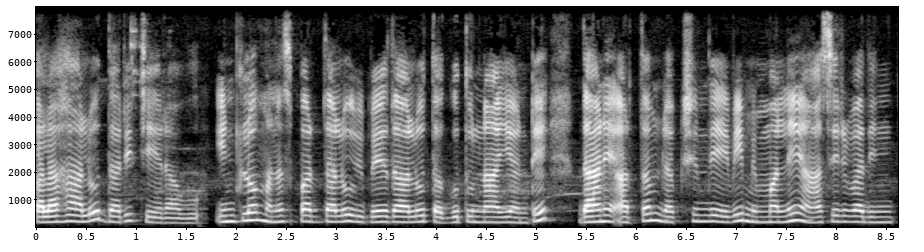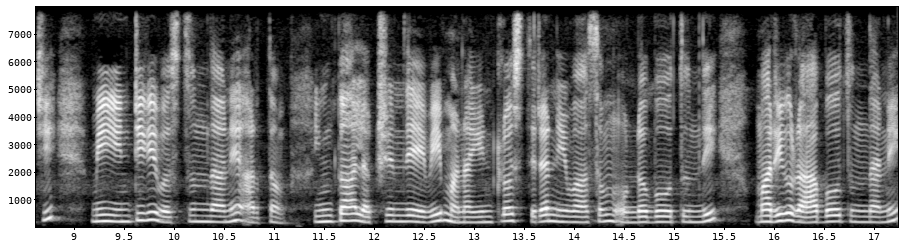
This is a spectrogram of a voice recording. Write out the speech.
కలహాలు దరి చేరావు. ఇంట్లో మనస్పర్ధలు విభేదాలు తగ్గుతున్నాయి అంటే దాని అర్థం లక్ష్మీదేవి మిమ్మల్ని ఆశీర్వదించి మీ ఇంటికి వస్తుందని అర్థం. ఇంకా లక్ష్మీదేవి మన ఇంట్లో స్థిర నివాసం ఉండబోతుంది. మరియు రాబోతుందని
